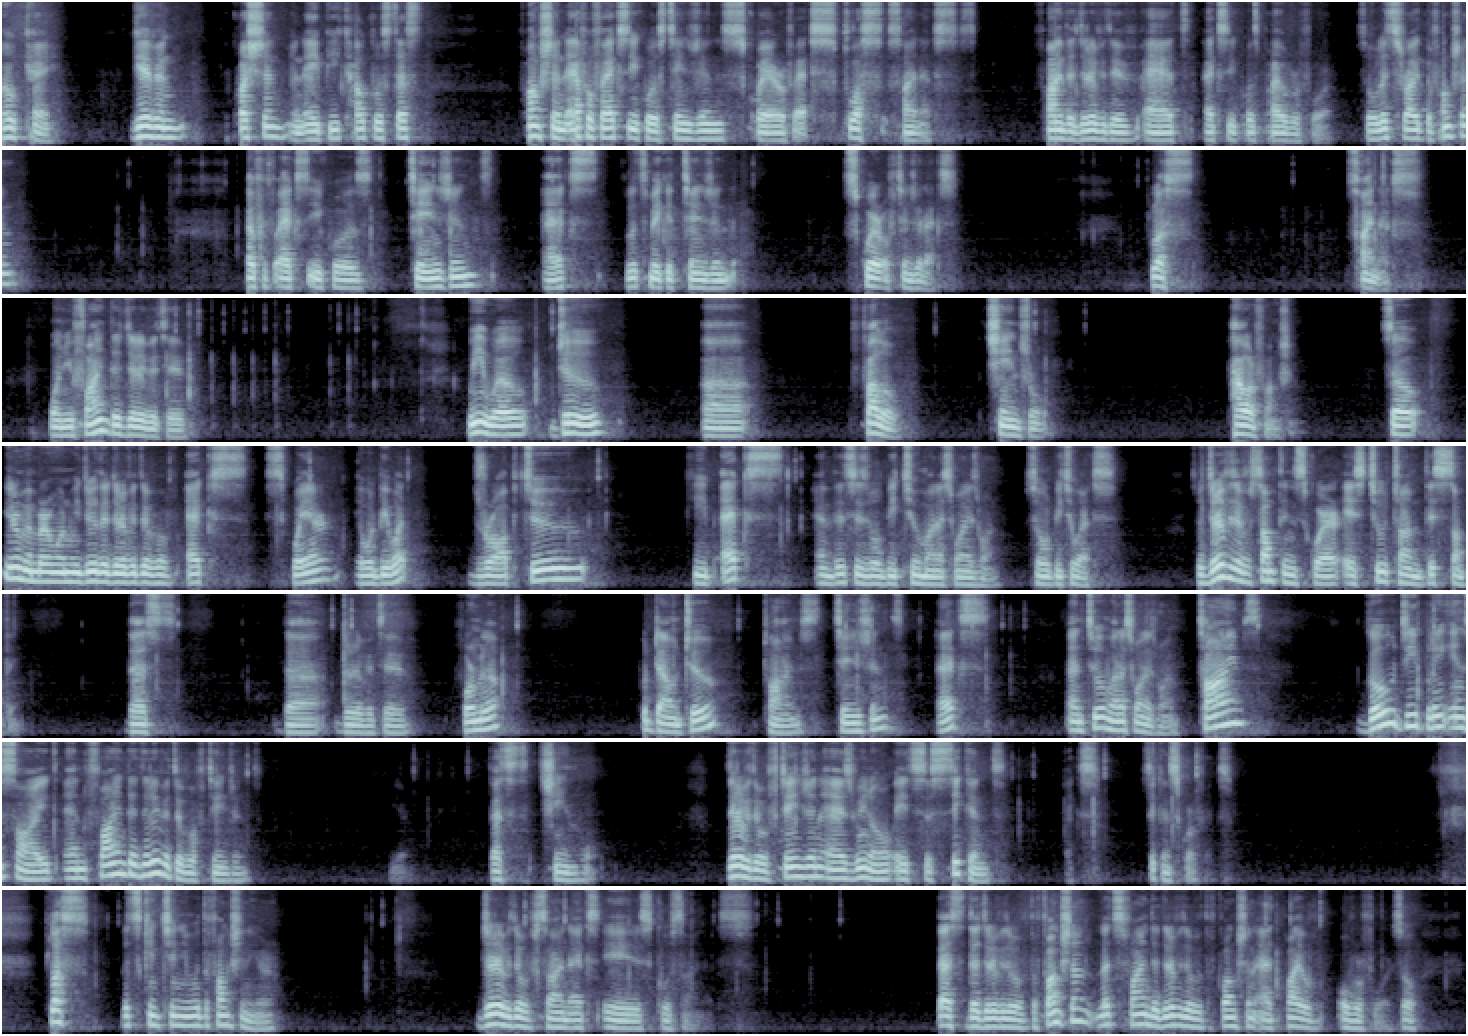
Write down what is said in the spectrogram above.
Okay, given question, an AP calculus test, function f of x equals tangent square of x plus sine x. Find the derivative at x equals pi over 4. So let's write the function. f of x equals tangent x. Let's make it tangent square of tangent x plus sine x. When you find the derivative, we will do uh, follow chain rule power function. So you remember when we do the derivative of x square, it will be what? Drop 2, keep x, and this is will be 2 minus 1 is 1. So it will be 2x. So derivative of something square is 2 times this something. That's the derivative formula. Put down 2 times tangent x and 2 minus 1 is 1 times go deeply inside and find the derivative of tangent. Yeah. that's chain rule derivative of tangent as we know it's a secant x secant square of x. Plus let's continue with the function here derivative of sine x is cosine x. That's the derivative of the function. Let's find the derivative of the function at pi over 4. So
